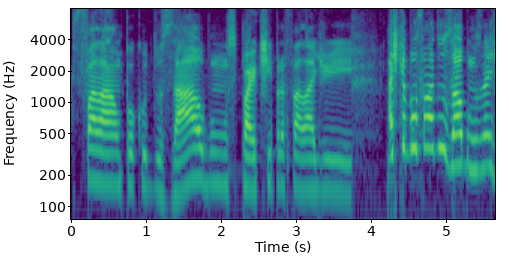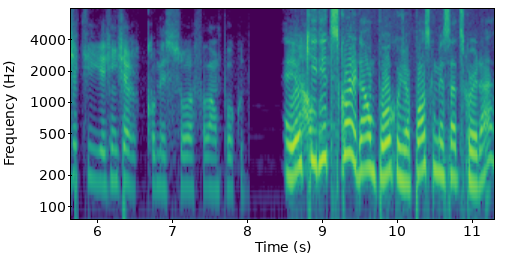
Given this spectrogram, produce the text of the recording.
falar um pouco dos álbuns, partir pra falar de. Acho que é bom falar dos álbuns, né? Já que a gente já começou a falar um pouco É, eu Não, queria discordar um pouco, já posso começar a discordar?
